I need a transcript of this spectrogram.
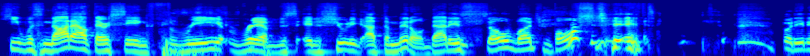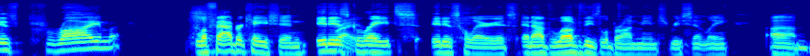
he was not out there seeing three rims and shooting at the middle. That is so much bullshit. but it is prime LaFabrication. It is Right. great. It is hilarious. And I've loved these LeBron memes recently. Um,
